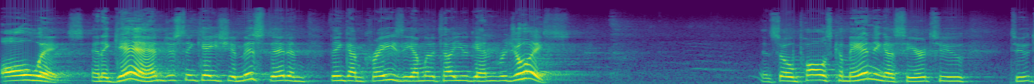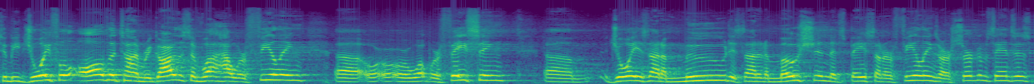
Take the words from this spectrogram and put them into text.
always. And again, just in case you missed it and think I'm crazy, I'm going to tell you again rejoice. And so Paul's commanding us here to to, to be joyful all the time, regardless of what, how we're feeling uh, or, or, what we're facing. Um, joy is not a mood, it's not an emotion that's based on our feelings, our circumstances,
